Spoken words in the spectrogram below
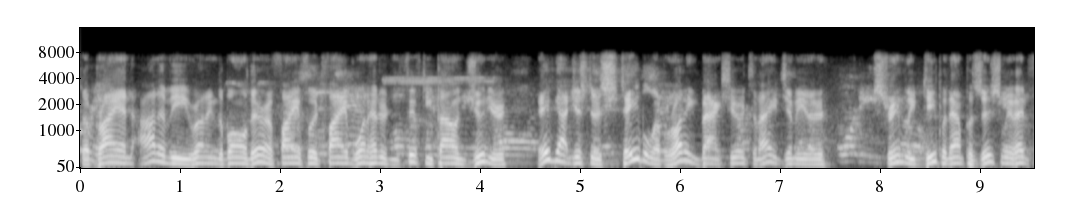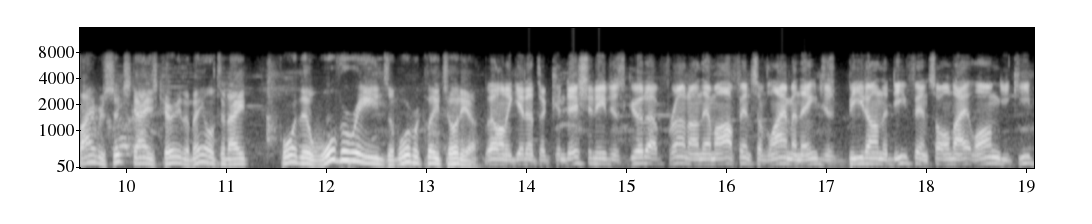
So Brian Onavy running the ball there, a five foot five, 150 pound junior. They've got just a stable of running backs here tonight, Jimmy. They're extremely deep in that position. We've had five or six guys carry the mail tonight for the Wolverines of Wilber Clatonia. Well, and again, if the conditioning is good up front on them offensive linemen, they can just beat on the defense all night long. You keep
